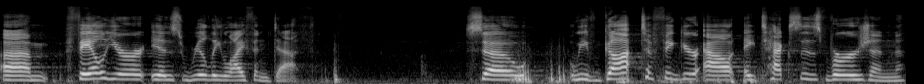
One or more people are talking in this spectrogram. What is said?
Um, failure is really life and death. So we've got to figure out a Texas version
